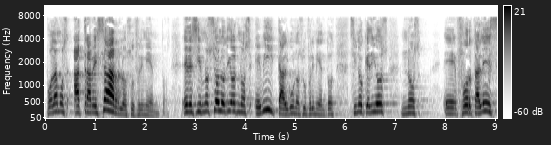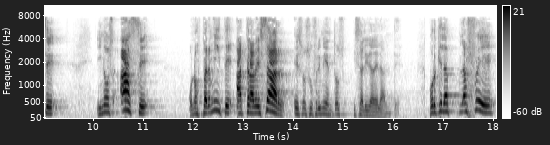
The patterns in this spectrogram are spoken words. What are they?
podamos atravesar los sufrimientos. Es decir, no solo Dios nos evita algunos sufrimientos, sino que Dios nos eh, fortalece y nos hace o nos permite atravesar esos sufrimientos y salir adelante. Porque la, fe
